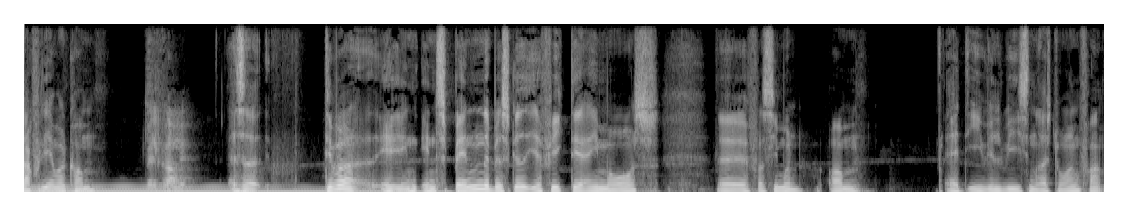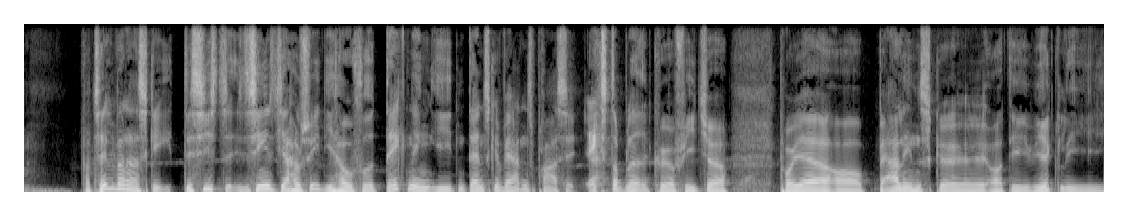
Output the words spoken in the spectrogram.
Tak fordi jeg måtte komme. Velkommen. Altså, det var en, en spændende besked, jeg fik der i morges øh, fra Simon, om at I vil vise en restaurant frem. Fortæl, hvad der er sket. Det sidste, det seneste, jeg har jo set, I har jo fået dækning i den danske verdenspresse. Ekstrabladet kører feature på jer, og Berlinske, og det er virkelig...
